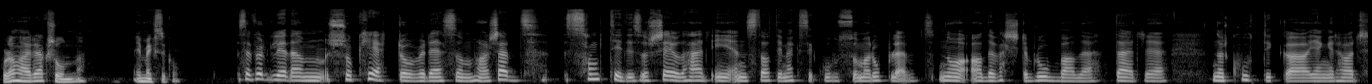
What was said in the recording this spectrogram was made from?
Hvordan er reaksjonene i Mexico? Selvfølgelig er de sjokkert over det som har skjedd. Samtidig så skjer jo det her i en stat i Mexico som har opplevd noe av det verste blodbadet, der eh, narkotikagjenger har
